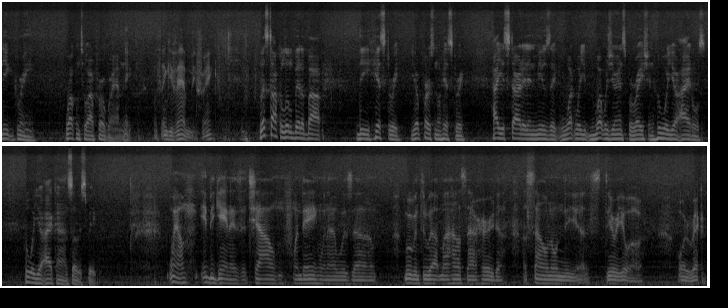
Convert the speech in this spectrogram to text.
Nek Green. Welcome to our program, Nek. Well, thank you for having me, Frank. Let's talk a little bit about the history, your personal history, how you started in music, what were you, what was your inspiration, who were your idols, who were your icons, so to speak. Well, it began as a child. One day when I was uh, moving throughout my house, I heard a, a sound on the uh, stereo or, or the record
